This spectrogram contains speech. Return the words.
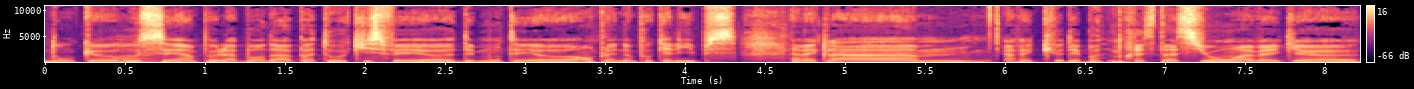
donc euh, où c'est un peu la bande à Pato qui se fait euh, démonter euh, en pleine apocalypse avec la euh, avec que des bonnes prestations avec euh,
